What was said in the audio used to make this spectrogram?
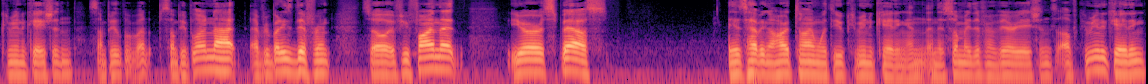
communication. Some people, some people are not. Everybody's different. So if you find that your spouse is having a hard time with you communicating, and, and there's so many different variations of communicating,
